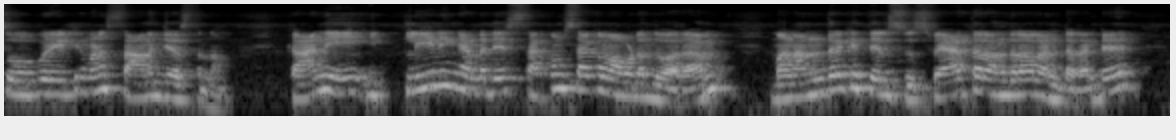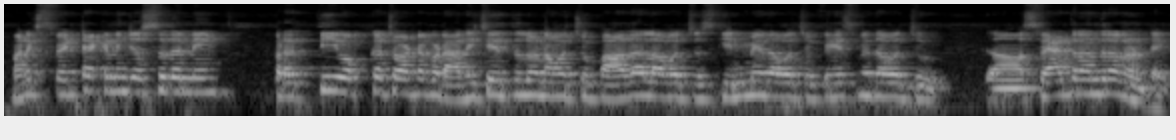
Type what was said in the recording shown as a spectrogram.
సోప్ వేసి మనం స్నానం చేస్తున్నాం. కానీ ఈ క్లీనింగ్ అన్నది సగం సగం అవ్వడం ద్వారా మనందరికీ తెలుసు శ్వేత రంధ్రాలు అంటారు. అంటే మనకి స్వెట్ ఎక్కడి నుంచి వస్తుందండి? ప్రతి ఒక్క చోట కూడా అరిచేతిలో అవ్వచ్చు పాదాలు అవ్వచ్చు స్కిన్ మీద అవ్వచ్చు ఫేస్ మీద అవ్వచ్చు శ్వేత రంధ్రాలు ఉంటాయి.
